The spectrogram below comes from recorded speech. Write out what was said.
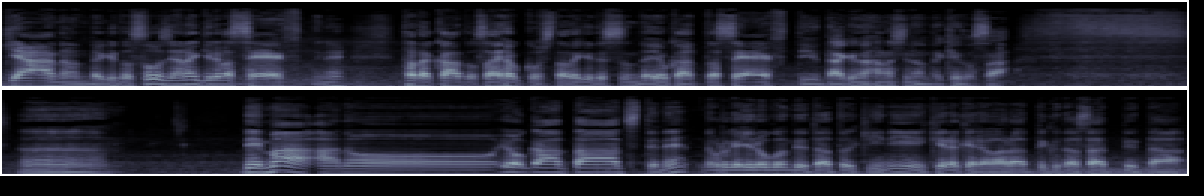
ギャーなんだけど、そうじゃなければセーフってね。ただカード再発行しただけで済んだよかった、セーフっていうだけの話なんだけどさ。うん。で、まあ、あのー、よかったっつってね、俺が喜んでた時に、ケラケラ笑ってくださってた、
